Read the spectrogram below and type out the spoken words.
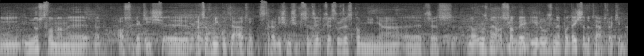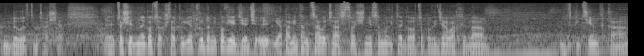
i, i, mnóstwo mamy no, osób, jakichś y, pracowników teatru. Staraliśmy się przedrzeć przez różne wspomnienia, y, przez no, różne osoby i różne podejścia do teatru, jakie były w tym czasie. E, coś jednego, co kształtuje, trudno mi powiedzieć. E, ja pamiętam cały czas coś niesamowitego, co powiedziała chyba inspicjentka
